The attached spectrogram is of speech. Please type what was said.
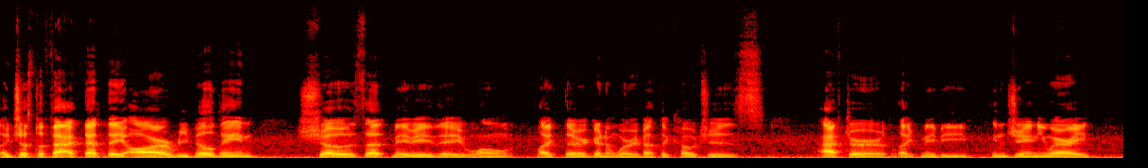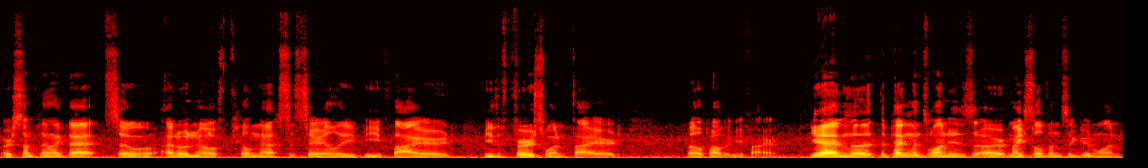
like just the fact that they are rebuilding shows that maybe they won't like they're gonna worry about the coaches after like maybe in January or something like that. So I don't know if he'll necessarily be fired, be the first one fired, but he'll probably be fired. Yeah, and the the Penguins one is uh, Mike Sullivan's a good one.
